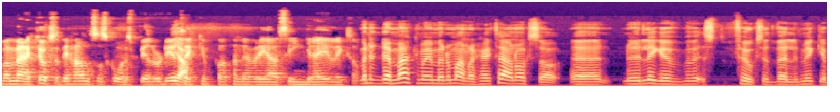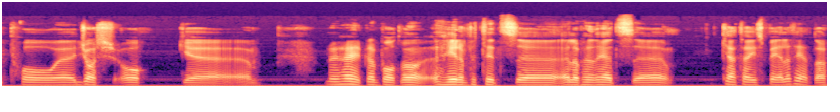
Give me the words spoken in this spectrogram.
man märker också att det är han som skådespelar och det är ett Ja. tecken på att han levererar sin grej liksom. men det, det märker man ju med de andra karaktärerna också. Eh, nu ligger fokuset väldigt mycket på eh, Josh och eh, nu har jag helt glömt bort vad Hayden Petits, eh, eller Petits eh, karaktär i spelet heter.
